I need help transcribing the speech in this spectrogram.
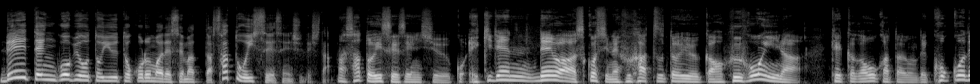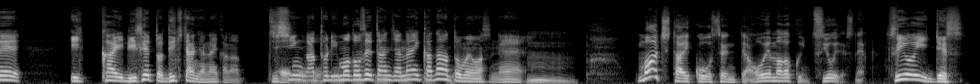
0.5秒というところまで迫った佐藤一世選手でした。まあ、佐藤一世選手こう駅伝では少しね不発というか不本意な結果が多かったのでここで一回リセットできたんじゃないかな。自信が取り戻せたんじゃないかなと思いますね。うん。マーチ対抗戦って青山学院強いですね。強いです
